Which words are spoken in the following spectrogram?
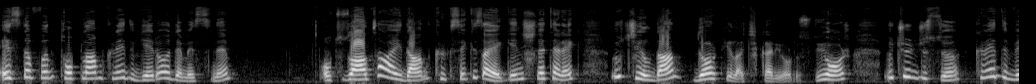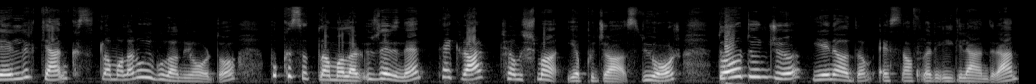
Esnafın toplam kredi geri ödemesini 36 aydan 48 aya genişleterek 3 yıldan 4 yıla çıkarıyoruz diyor. Üçüncüsü kredi verilirken kısıtlamalar uygulanıyordu. Bu kısıtlamalar üzerine tekrar çalışma yapacağız diyor. Dördüncü yeni adım esnafları ilgilendiren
